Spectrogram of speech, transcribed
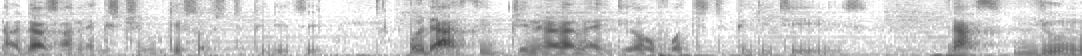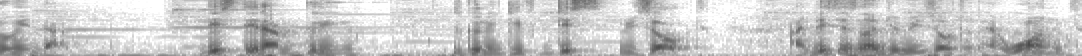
Now, that's an extreme case of stupidity. But that's the general idea of what stupidity is. That's you knowing that this thing I'm doing is going to give this result. And this is not the result that I want,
